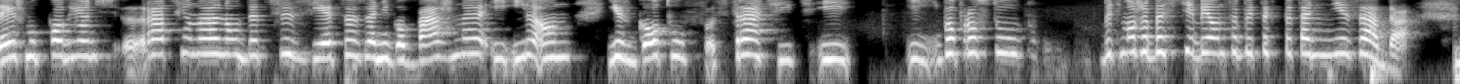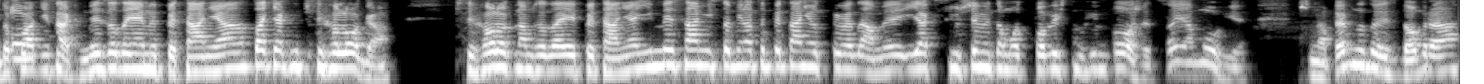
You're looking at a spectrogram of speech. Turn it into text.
dajesz mu podjąć racjonalną decyzję, co jest dla niego ważne i ile on jest gotów stracić i, i po prostu być może bez ciebie on sobie tych pytań nie zada. Dokładnie Więc... tak. My zadajemy pytania, tak jak u psychologa. Psycholog nam zadaje pytania i my sami sobie na te pytania odpowiadamy. I jak słyszymy tą odpowiedź, to mówimy, Boże, co ja mówię? Czy na pewno to jest dobra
